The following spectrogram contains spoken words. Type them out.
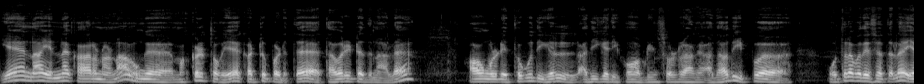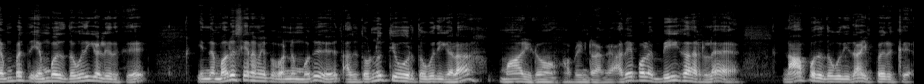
ஏன்னா என்ன காரணம்னா அவங்க மக்கள் தொகையை கட்டுப்படுத்த தவறிட்டதுனால அவங்களுடைய தொகுதிகள் அதிகரிக்கும் அப்படின்னு சொல்கிறாங்க அதாவது இப்போ உத்தரப்பிரதேசத்தில் எண்பது எண்பது தொகுதிகள் இருக்குது இந்த மறுசீரமைப்பு பண்ணும்போது அது தொண்ணூற்றி ஒரு தொகுதிகளாக மாறிடும் அப்படின்றாங்க. அதே போல் பீகாரில் நாற்பது தொகுதி தான் இப்போ இருக்குது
